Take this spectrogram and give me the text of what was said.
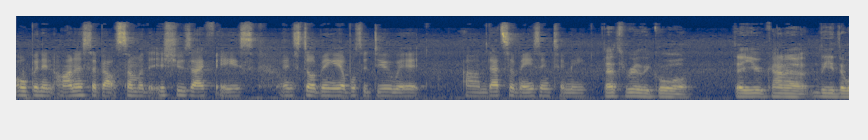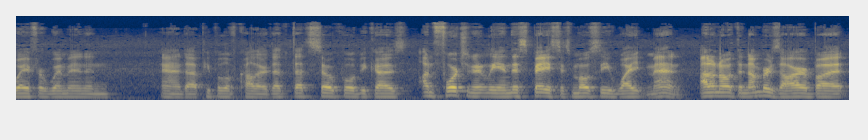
open and honest about some of the issues I face and still being able to do it, um, that's amazing to me. That's really cool that you kind of lead the way for women and and uh, people of color. That that's so cool because unfortunately in this space it's mostly white men. I don't know what the numbers are, but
